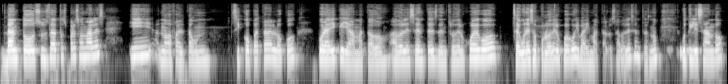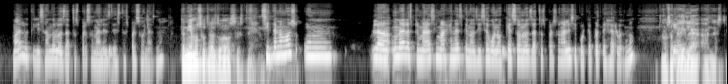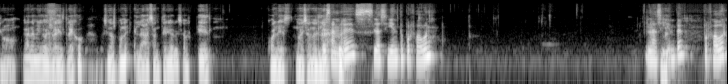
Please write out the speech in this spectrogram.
dan todos sus datos personales y no falta un psicópata loco por ahí que ya ha matado adolescentes dentro del juego, según eso por lo del juego, y va y mata a los adolescentes, ¿no? Utilizando, mal utilizando los datos personales de estas personas, ¿no? Teníamos otras dos, este, Sí tenemos un, la, una de las primeras imágenes que nos dice, bueno, qué son los datos personales y por qué protegerlos, ¿no? vamos a pedirle a, a nuestro gran amigo Israel Trejo, si nos pone las anteriores, a ver qué- cuál es, no, esa no es la, Esa no es. La siguiente, por favor. La siguiente, por favor.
